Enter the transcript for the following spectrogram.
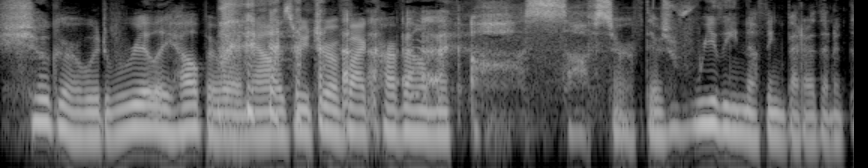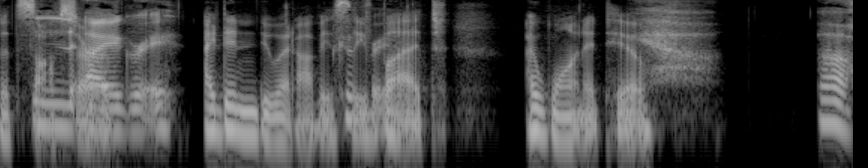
sugar would really help it right now as we drove by Carvel. I'm like, oh, soft serve. There's really nothing better than a good soft serve. I agree. I didn't do it, obviously, but I wanted to. Yeah. Ugh,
